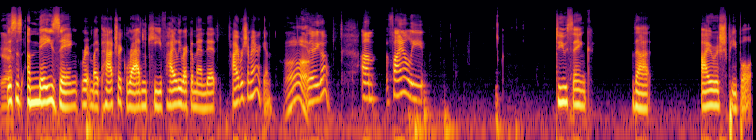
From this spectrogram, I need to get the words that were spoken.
Yeah. This is amazing. Written by Patrick Radden Keefe. Highly recommend it. Irish American. oh. There you go. Um, finally, do you think that Irish people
